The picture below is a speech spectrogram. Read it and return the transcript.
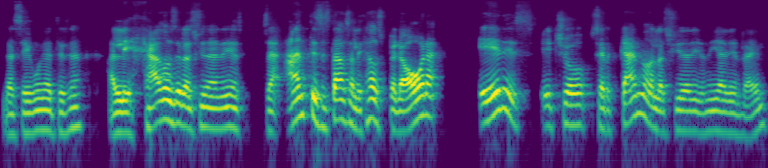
la segunda y la tercera, alejados de las ciudadanías. O sea, antes estabas alejados, pero ahora eres hecho cercano a la ciudadanía de Israel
